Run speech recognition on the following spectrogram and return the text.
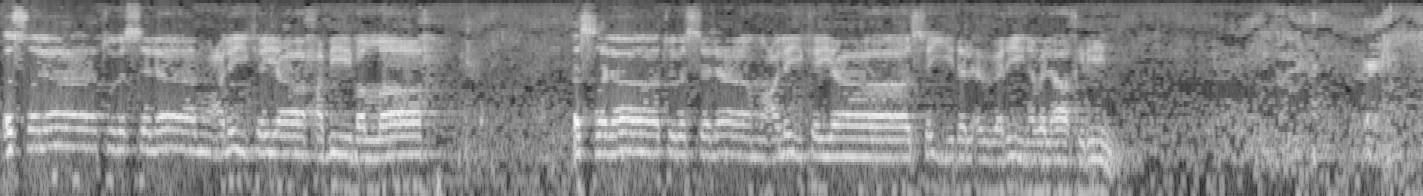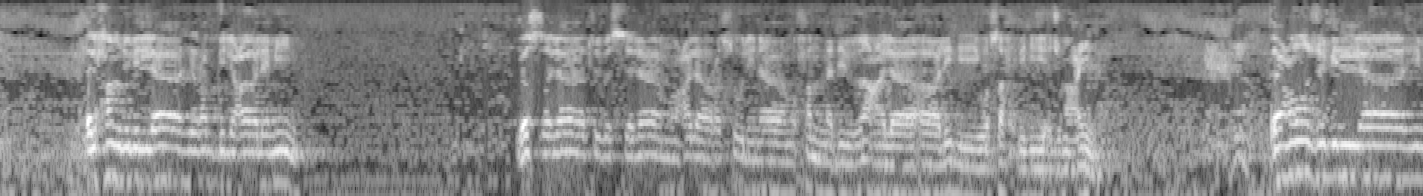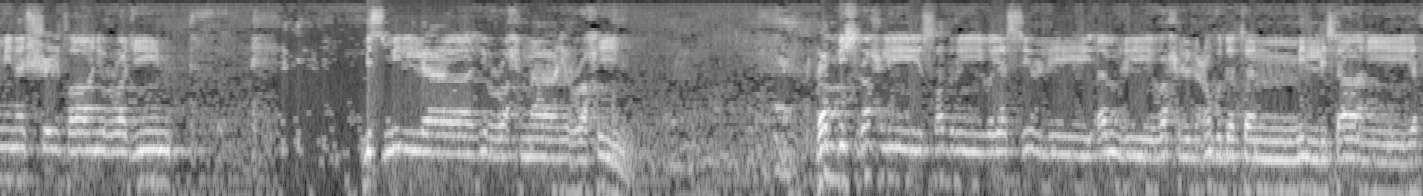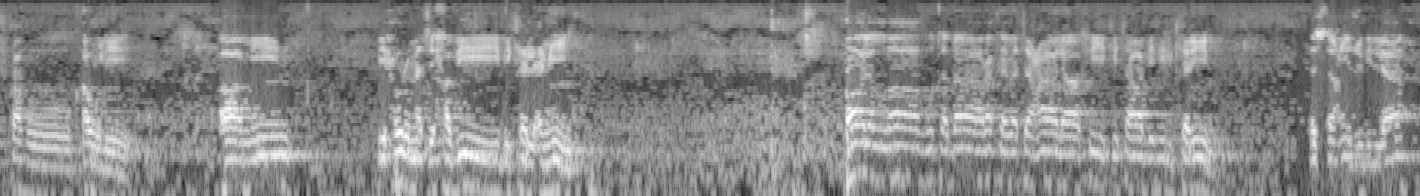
الصلاة والسلام عليك يا حبيب الله. الصلاة والسلام عليك يا سيد الأولين والآخرين. الحمد لله رب العالمين. والصلاة والسلام على رسولنا محمد وعلى آله وصحبه أجمعين. أعوذ بالله من الشيطان الرجيم. بسم الله الرحمن الرحيم. رب اشرح لي صدري ويسر لي أمري واحلل عقدة من لساني يفقه قولي. آمين. بحرمة حبيبك الأمين. قال الله تبارك وتعالى في كتابه الكريم. أستعيذ بالله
